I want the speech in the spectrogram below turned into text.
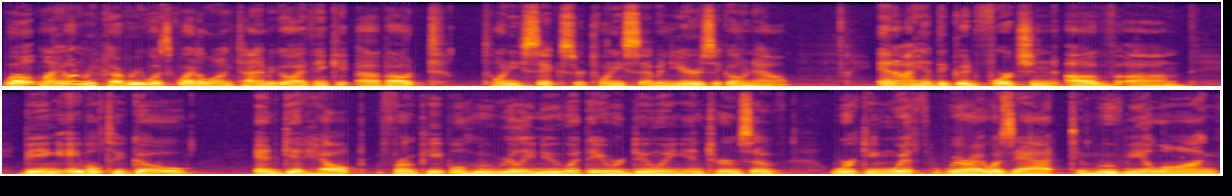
Well, my own recovery was quite a long time ago. I think about 26 or 27 years ago now. And I had the good fortune of um, being able to go and get help from people who really knew what they were doing in terms of working with where I was at to move me along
